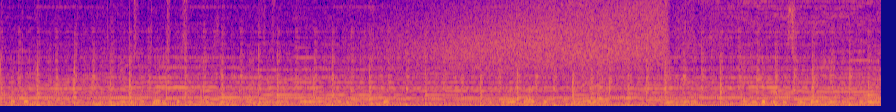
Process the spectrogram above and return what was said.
dicotómica, como también los factores personales y ambientales es datos como la edad, género, años de profesión varían el nivel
